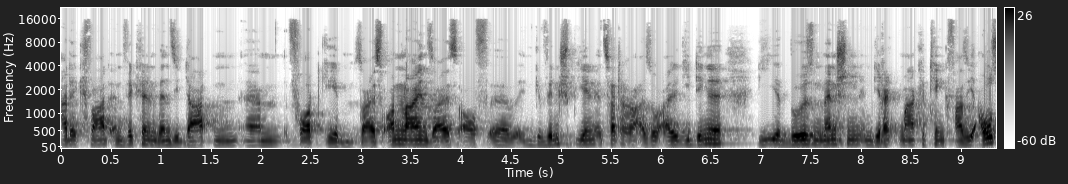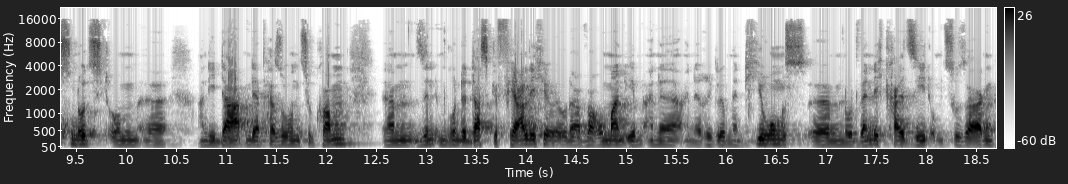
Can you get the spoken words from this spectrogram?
adäquat entwickeln, wenn sie Daten ähm, fortgeben, sei es online, sei es auf äh, in Gewinnspielen etc. Also all die Dinge, die ihr bösen Menschen im Direktmarketing quasi ausnutzt, um äh, an die Daten der Personen zu kommen, ähm, sind im Grunde das Gefährliche oder warum man eben eine, eine Reglementierungsnotwendigkeit ähm, sieht, um zu sagen,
